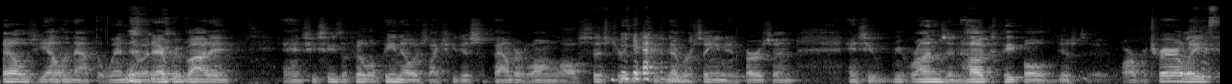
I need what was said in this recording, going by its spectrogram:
Belle's yelling out the window at everybody. And she sees a Filipino. It's like she just found her long lost sister that she's never seen in person, and she runs and hugs people just arbitrarily. Yes,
